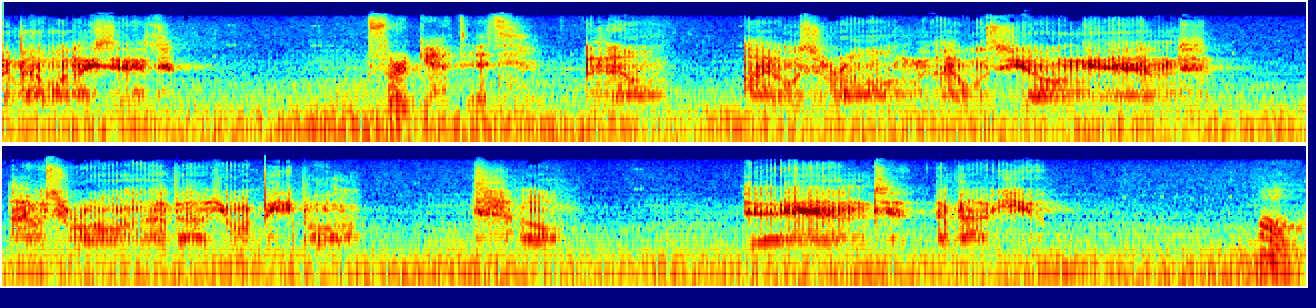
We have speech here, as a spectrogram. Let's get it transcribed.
about what I said. Forget it. No, I was wrong. I was young and I was wrong about your people. Oh, and about you. Oh.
